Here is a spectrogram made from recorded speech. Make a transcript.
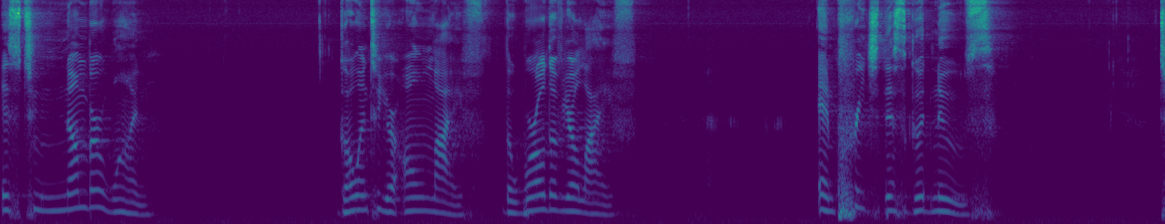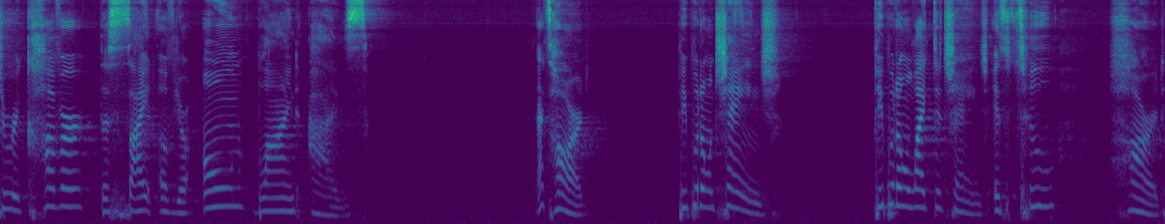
is to number one, go into your own life, the world of your life, and preach this good news to recover the sight of your own blind eyes. That's hard. People don't change. People don't like to change. It's too hard.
